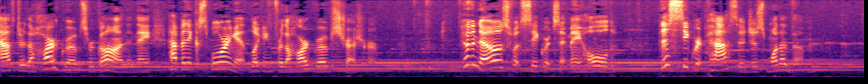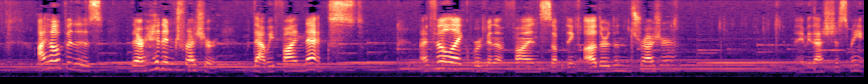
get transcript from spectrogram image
after the Hargroves were gone, and they have been exploring it, looking for the Hargroves treasure. Who knows what secrets it may hold? This secret passage is one of them. I hope it is their hidden treasure that we find next. I feel like we're gonna find something other than the treasure. Maybe that's just me.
